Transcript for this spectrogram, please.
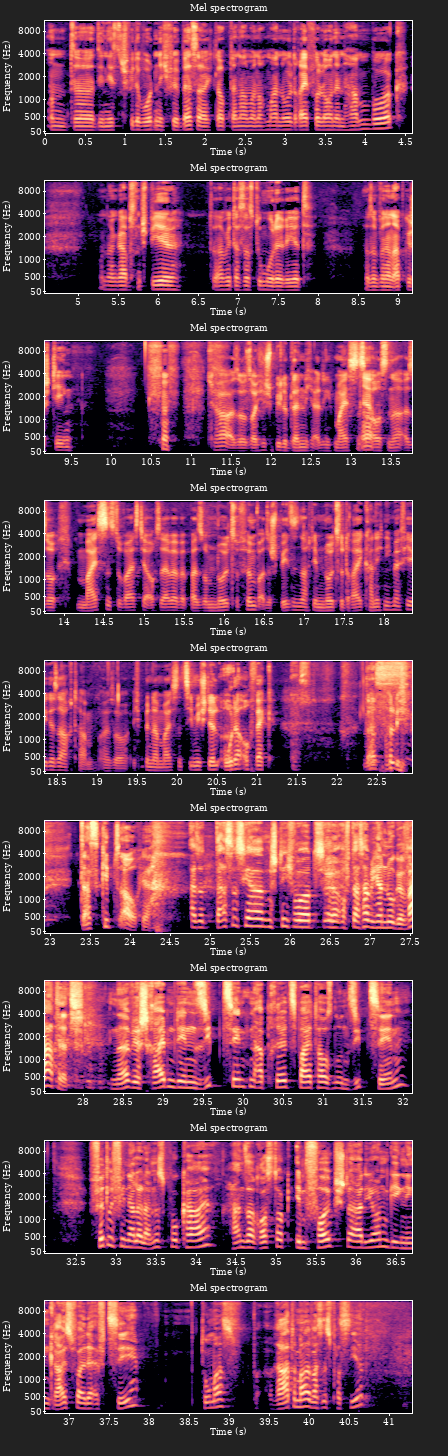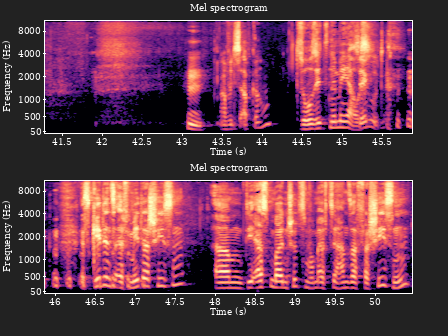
Und äh, die nächsten Spiele wurden nicht viel besser. Ich glaube, dann haben wir nochmal 0-3 verloren in Hamburg. Und dann gab es ein Spiel, David, das hast du moderiert. Da sind wir dann abgestiegen. Ja, also solche Spiele blende ich eigentlich meistens Ja. aus. Ne? Also meistens, du weißt ja auch selber, bei so einem 0 zu 5, also spätestens nach dem 0 zu 3 kann ich nicht mehr viel gesagt haben. Also ich bin dann meistens ziemlich still oder auch weg. Das, ich- das gibt's auch, ja. Also das ist ja ein Stichwort, äh, auf das habe ich ja nur gewartet. Ne, wir schreiben den 17. April 2017. Viertelfinale Landespokal, Hansa Rostock im Volksstadion gegen den Greifswalder FC. Thomas, rate mal, was ist passiert? Hm, aber wird es abgehauen? So sieht es nämlich aus. Sehr gut. Es geht ins Elfmeterschießen. Ähm, die ersten beiden Schützen vom FC Hansa verschießen.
